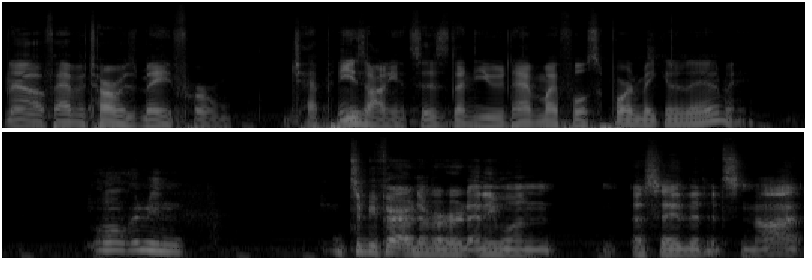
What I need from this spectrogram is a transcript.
Now, if Avatar was made for Japanese audiences, then you'd have my full support in making an anime. Well, I mean, to be fair, I've never heard anyone uh, say that it's not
